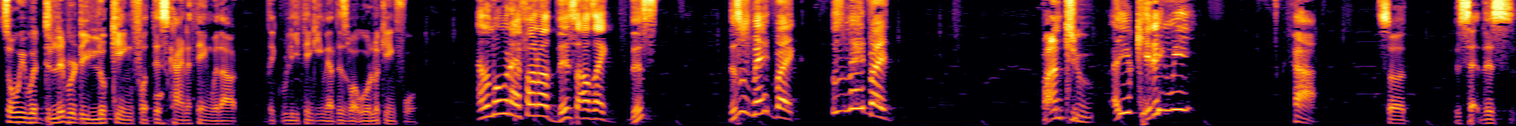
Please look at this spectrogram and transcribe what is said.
So we were deliberately looking for this kind of thing without like really thinking that this is what we're looking for. And the moment I found out this, I was like, this this was made by this was made by Bantu. Are you kidding me? Ha. So this this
